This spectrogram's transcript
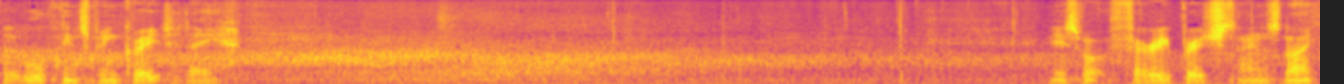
but walking's been great today. Here's what Ferry Bridge sounds like.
